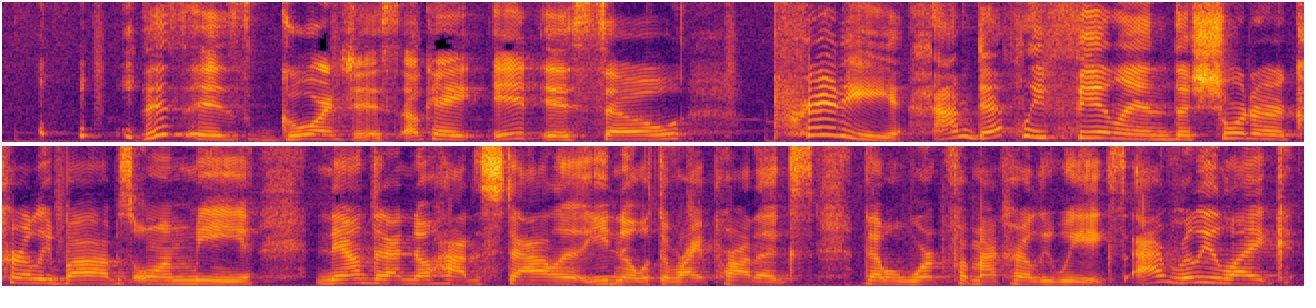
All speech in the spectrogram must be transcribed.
this is gorgeous, okay? It is so pretty. I'm definitely feeling the shorter curly bobs on me now that I know how to style it, you know, with the right products that will work for my curly wigs. I really like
